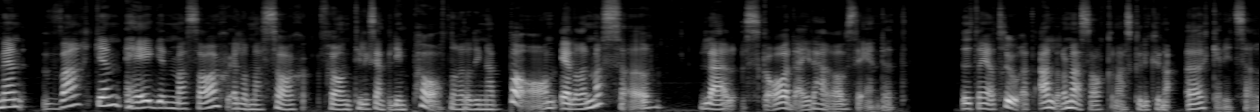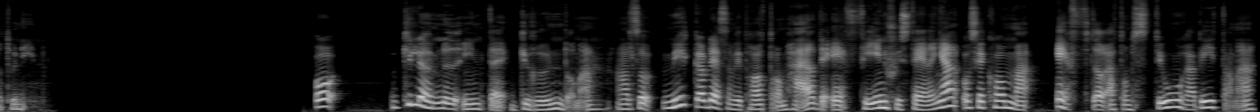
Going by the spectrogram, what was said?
Men varken egen massage eller massage från till exempel din partner eller dina barn eller en massör lär skada i det här avseendet. Utan jag tror att alla de här sakerna skulle kunna öka ditt serotonin. Glöm nu inte grunderna. Alltså mycket av det som vi pratar om här, det är finjusteringar och ska komma efter att de stora bitarna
